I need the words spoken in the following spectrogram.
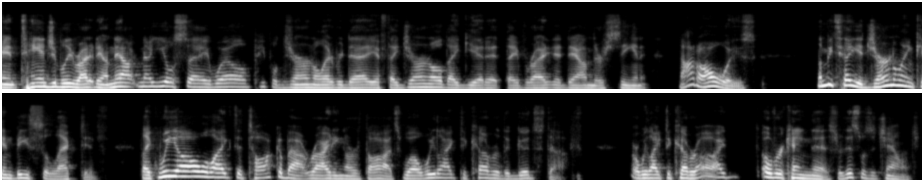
and tangibly write it down. Now, now you'll say, well, people journal every day. If they journal, they get it. They've writing it down. They're seeing it. Not always. Let me tell you, journaling can be selective. Like we all like to talk about writing our thoughts. Well, we like to cover the good stuff, or we like to cover, oh, I overcame this, or this was a challenge.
